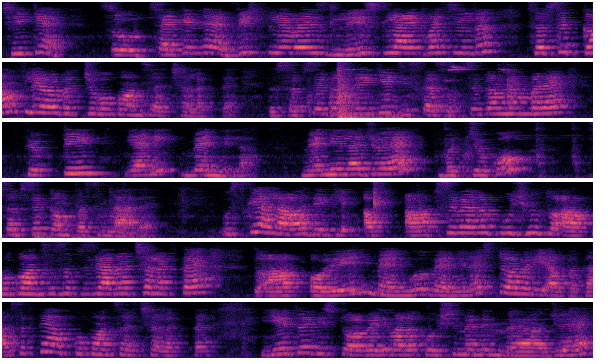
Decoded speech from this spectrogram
ठीक है सो सेकंड है which flavour is least like by children सबसे कम फ्लेवर बच्चों को कौन सा अच्छा लगता है? तो सबसे कम देखिए, जिसका सबसे कम नंबर है फिफ्टीन यानी वेनिला वेनिला जो है, बच्चों को सबसे कम पसंद आ रहा है. उसके अलावा देखिए, अब आपसे मैं अगर पूछूँ तो आपको कौन सा सबसे ज़्यादा अच्छा लगता है? तो आप ऑरेंज मैंगो वेनिला स्ट्रॉबेरी आप बता सकते हैं आपको कौन सा अच्छा लगता है? ये तो एक स्ट्रॉबेरी वाला क्वेश्चन मैंने जो है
